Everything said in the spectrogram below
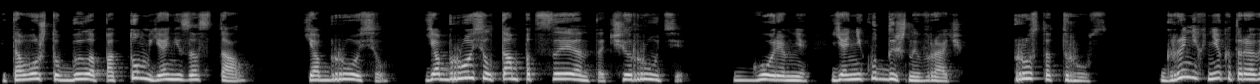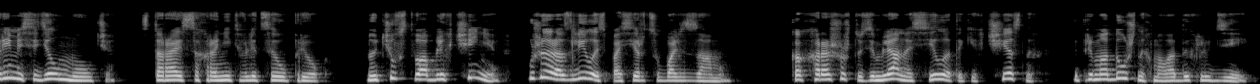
И того, что было потом, я не застал. Я бросил. Я бросил там пациента, Черути. Горе мне, я никудышный врач. Просто трус. Грыних некоторое время сидел молча, стараясь сохранить в лице упрек, но чувство облегчения уже разлилось по сердцу бальзамом. Как хорошо, что земля носила таких честных и прямодушных молодых людей.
